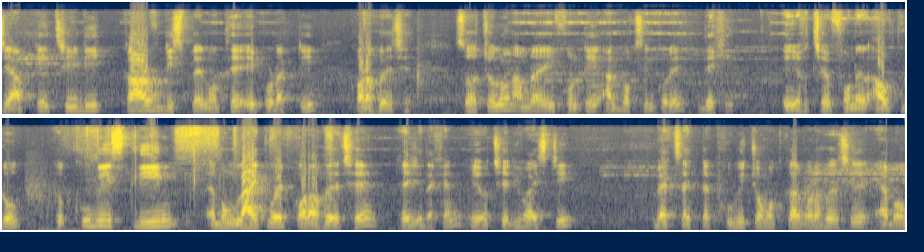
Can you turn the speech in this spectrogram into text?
যে আপনি থ্রি ডি কার্ভ ডিসপ্লের মধ্যে এই প্রোডাক্টটি করা হয়েছে। সো চলুন আমরা এই ফোনটি আনবক্সিং করে দেখি। এই হচ্ছে ফোনের আউটলুক তো খুবই স্লিম এবং লাইট ওয়েট করা হয়েছে। এই যে দেখেন, এই হচ্ছে ডিভাইসটি ব্যাক সাইডটা খুবই চমৎকার করা হয়েছে এবং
